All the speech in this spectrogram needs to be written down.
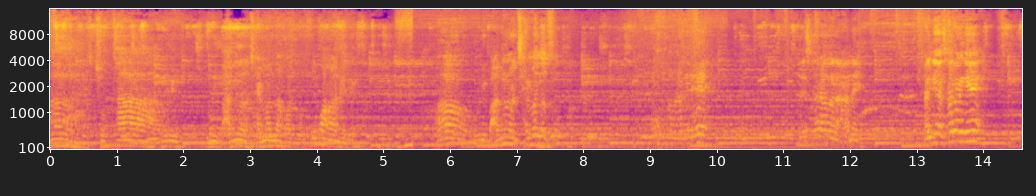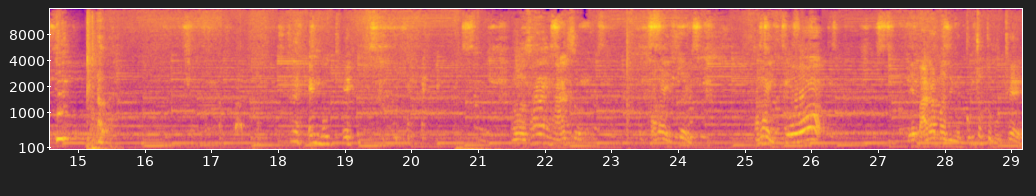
아 좋다. 우리 우리 마누라 잘 만나가지고 호강하네. 아 우리 마누라 잘 만났어 사랑해. 내 사랑은 안해. 자기야 사랑해 행복해. 어 사랑 다 했어. 가만히 있어. 가만히 있어. 내 말 한마디면 꿈쩍도 못해.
